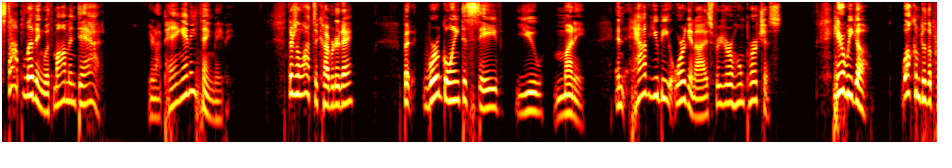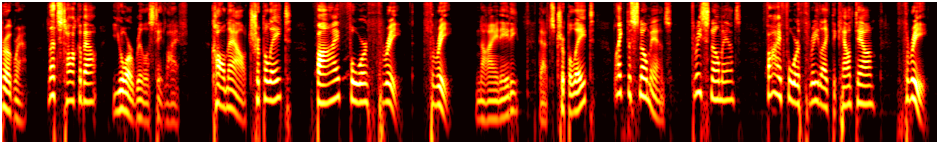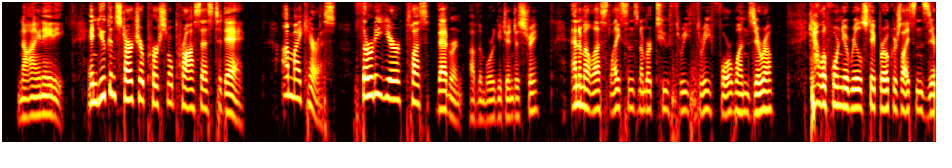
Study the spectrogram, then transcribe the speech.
Stop living with mom and dad. You're not paying anything, maybe. There's a lot to cover today, but we're going to save you money and have you be organized for your home purchase. Here we go. Welcome to the program. Let's talk about your real estate life. Call now 888 543 3980. That's 888 like the snowman's, three snowmans, 543 like the countdown, 3980. And you can start your personal process today. I'm Mike Harris. 30 year plus veteran of the mortgage industry, NMLS license number 233410, California Real Estate Brokers license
